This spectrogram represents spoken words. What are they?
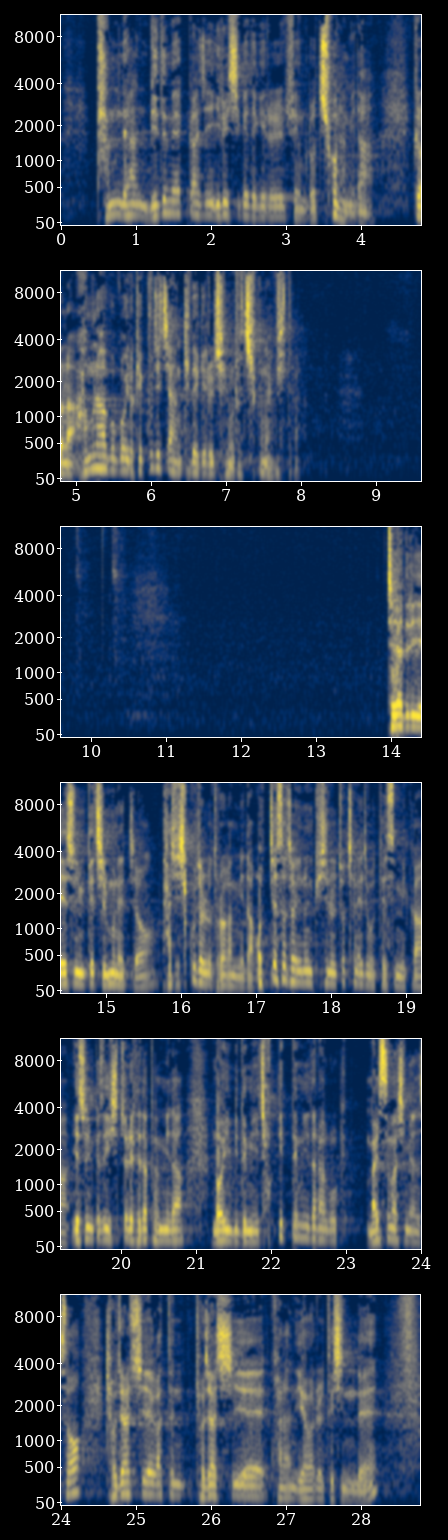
담대한 믿음에까지 이르시게 되기를 주임으로 축원합니다. 그러나 아무나 보고 이렇게 꾸짖지 않게 되기를 주임으로 축원합니다. 제자들이 예수님께 질문했죠. 다시 19절로 돌아갑니다. 어째서 저희는 귀신을 쫓아내지 못했습니까? 예수님께서 20절에 대답합니다. 너희 믿음이 적기 때문이다라고 말씀하시면서 겨자씨에 같은 겨자씨에 관한 예화를 드시는데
